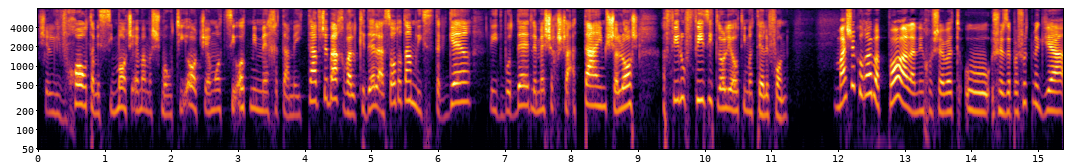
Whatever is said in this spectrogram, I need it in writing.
של לבחור את המשימות שהן המשמעותיות, שהן מוציאות ממך את המיטב שבך, אבל כדי לעשות אותן, להסתגר, להתבודד למשך שעתיים, שלוש, אפילו פיזית לא להיות עם הטלפון. מה שקורה בפועל, אני חושבת, הוא שזה פשוט מגיע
